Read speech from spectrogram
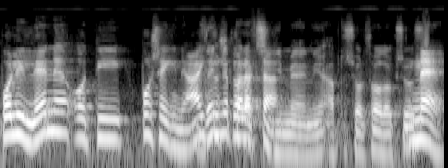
Πολλοί λένε ότι πώς έγινε Άγιος Δεν είναι παραξηγημένη από τους Ορθόδοξους. Ναι.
